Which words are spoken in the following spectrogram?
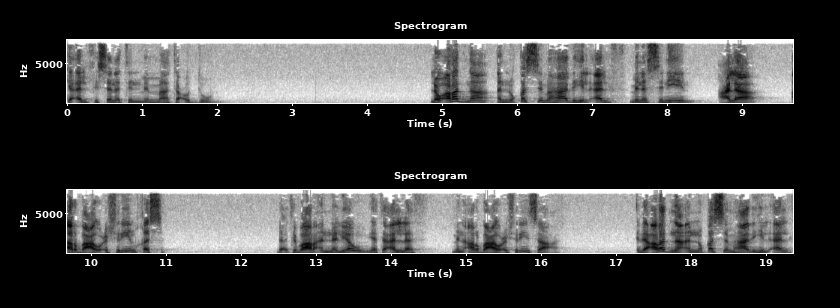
كألف سنة مما تعدون. لو أردنا أن نقسم هذه الألف من السنين على أربعة وعشرين قسم باعتبار أن اليوم يتألف من أربعة وعشرين ساعة. إذا أردنا أن نقسم هذه الألف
